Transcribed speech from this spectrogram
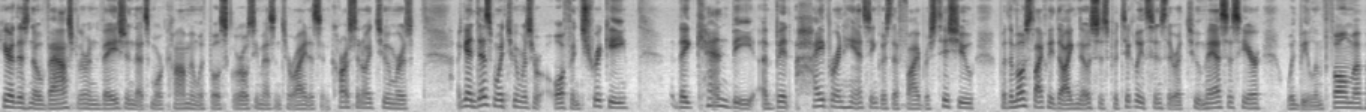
Here, there's no vascular invasion. That's more common with both sclerosing mesenteritis and carcinoid tumors. Again, desmoid tumors are often tricky. They can be a bit hyper enhancing because they're fibrous tissue, but the most likely diagnosis, particularly since there are two masses here, would be lymphoma.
